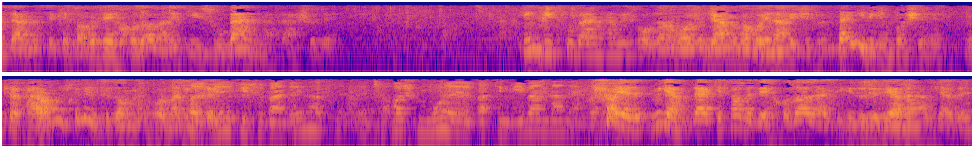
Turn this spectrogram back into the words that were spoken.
در مثل کتاب ده خدا و گیسوبند مطرح شده. این گیسوبند همین که ها ماهاشون جمع می‌کنم با یه نفع چیز بعید این باشه. این که حرام خیلی التزام حرمتی باشه. این گیسوبنده این هست انتهاش موه وقتی میبندن شاید میگم در کتاب ده خدا از دیگه دو دیگر نقل کرده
